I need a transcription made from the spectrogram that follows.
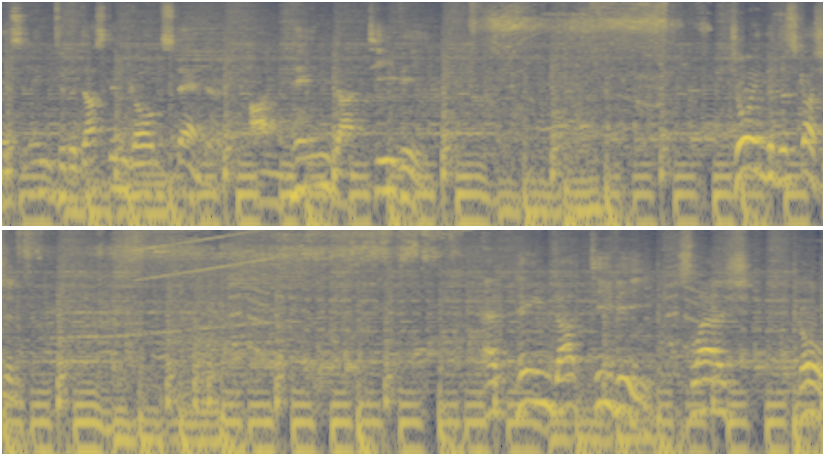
listening to the Dustin Gold Standard on Paine.tv. Join the discussion at Paine.tv slash gold.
